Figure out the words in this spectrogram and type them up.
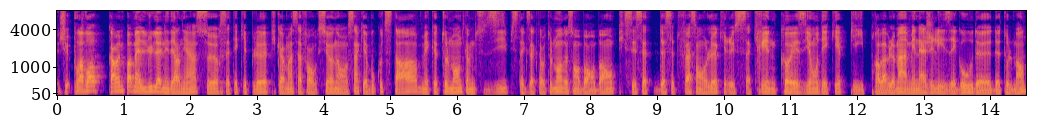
Mm. pour avoir quand même pas mal lu l'année dernière sur cette équipe-là, puis comment ça fonctionne, on sent qu'il y a beaucoup de stars, mais que tout le monde, comme tu dis, puis c'est exactement tout le monde a son bonbon, puis que c'est de cette façon-là qu'ils réussissent à créer une cohésion d'équipe, puis probablement aménager les égaux de, de tout le monde.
